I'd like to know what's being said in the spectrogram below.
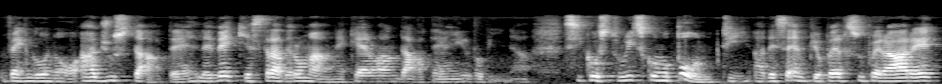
vengono aggiustate le vecchie strade romane che erano andate in rovina. Si costruiscono ponti, ad esempio per superare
